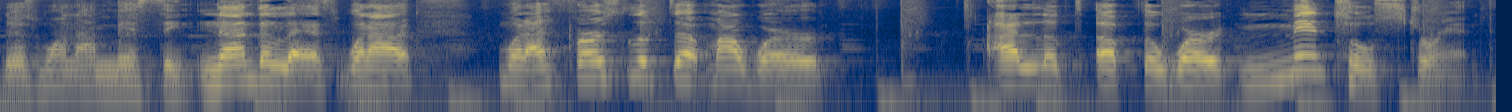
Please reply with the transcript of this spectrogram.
There's one I'm missing. Nonetheless, when I when I first looked up my word, I looked up the word mental strength.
